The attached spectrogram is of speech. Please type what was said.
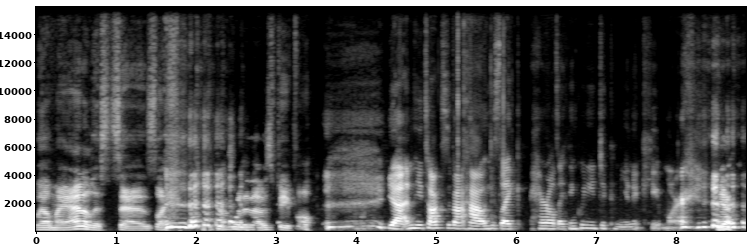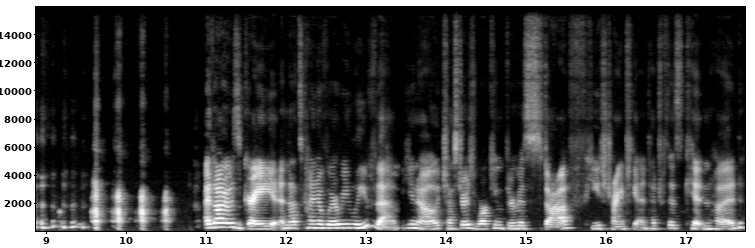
well my analyst says like one of those people yeah and he talks about how he's like harold i think we need to communicate more yeah I thought it was great. And that's kind of where we leave them. You know, Chester's working through his stuff. He's trying to get in touch with his kittenhood.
